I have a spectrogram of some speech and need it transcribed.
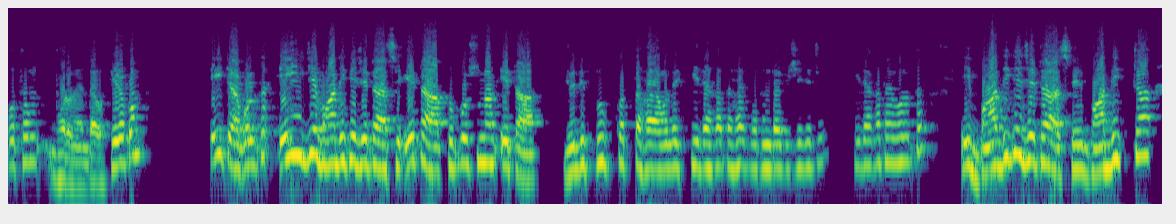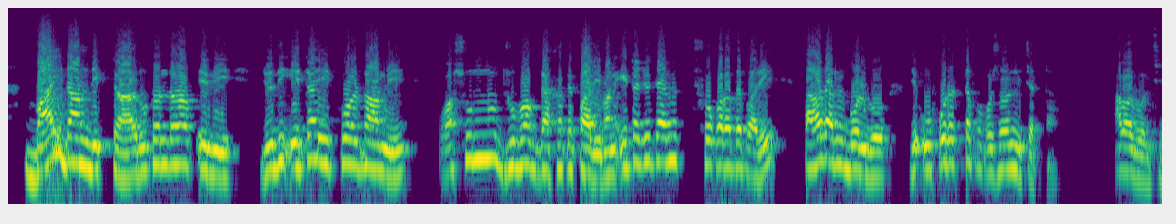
প্রথম ধরনের, দেখো কীরকম? এইটা বলতো, এই যে বাঁদিকে যেটা আছে, এটা প্রপোর্শনাল এটা, যদি প্রুভ করতে হয়, আমাদের কি দেখাতে হয়? প্রথম টাইপে শিখেছি। কি দেখাতে হয় বলতো এই বাঁদিকে যেটা আছে বাঁদিকটা বাই ডান দিকটা রুট আন্ডার অফ এবি যদি এটা ইকুয়াল টু আমি অশূন্য ধ্রুবক দেখাতে পারি মানে এটা যদি আমি শো করাতে পারি, তাহলে আমি বলব যে উপরেরটা প্রপোর্শনাল নিচেরটা। আবার বলছি,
